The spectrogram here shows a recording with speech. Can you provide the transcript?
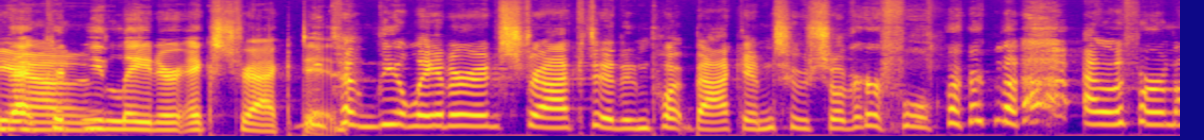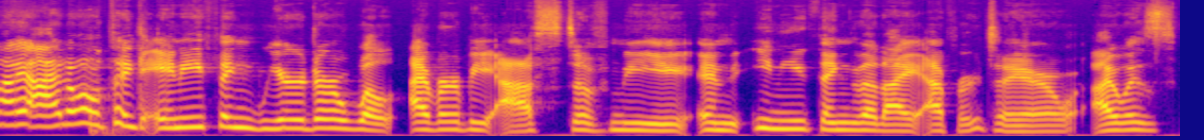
That could be later extracted. it could be later extracted and put back into sugar form. and for my, I don't think anything weirder will ever be asked of me in anything that I ever do. I was,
